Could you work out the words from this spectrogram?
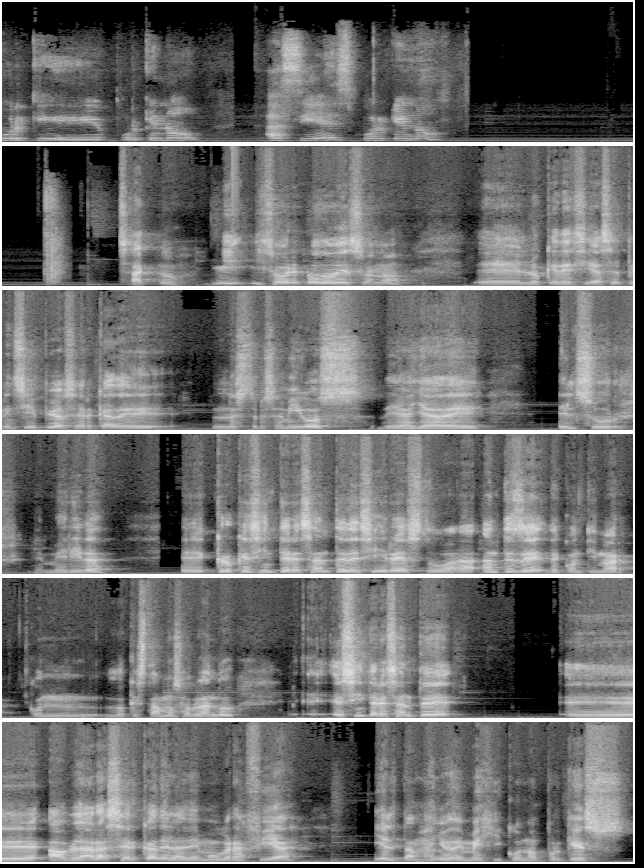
Porque, porque no, así es, ¿por qué no? Exacto, y, sobre todo eso, ¿no? Eh, lo que decías al principio acerca de nuestros amigos de allá de, del sur, de Mérida. Eh, creo que es interesante decir esto. antes de, continuar con lo que estamos hablando, eh, es interesante hablar acerca de la demografía y el tamaño de México, ¿no? Porque es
